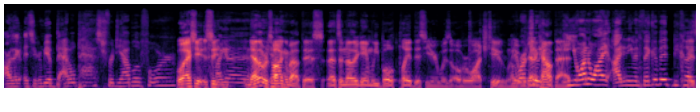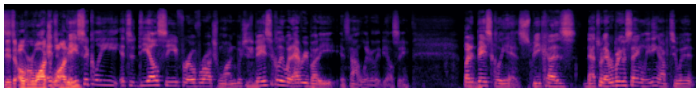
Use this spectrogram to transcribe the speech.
are there is there gonna be a battle pass for Diablo 4? Well, actually, see, gonna- now that we're talking about this, that's another game we both played this year was Overwatch 2. and we're gonna 2 count that. You want to know why I didn't even think of it because It's, it's Overwatch it's 1. basically it's a DLC for Overwatch One, which is Mm. basically what everybody. It's not literally DLC, but it basically is because that's what everybody was saying leading up to it.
